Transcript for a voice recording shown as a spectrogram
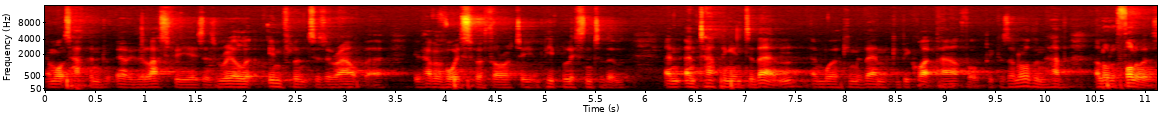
And what's happened over the last few years is real influencers are out there who have a voice of authority and people listen to them. And, and tapping into them and working with them can be quite powerful because a lot of them have a lot of followers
